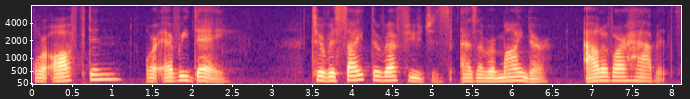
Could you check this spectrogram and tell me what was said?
or often or every day, to recite the refuges as a reminder out of our habits.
